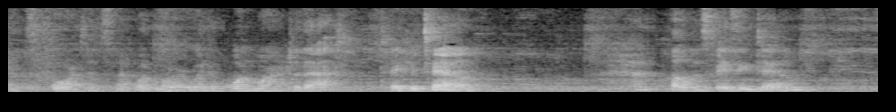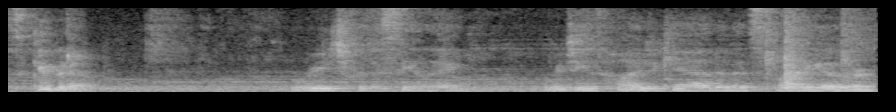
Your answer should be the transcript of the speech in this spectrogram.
That's four. That's not one more. Do one more after that. Take it down. Palm is facing down. Scoop it up. Reach for the ceiling. Reaching as high as you can and then sliding over.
